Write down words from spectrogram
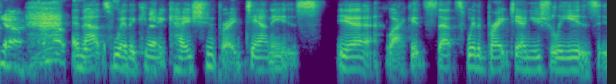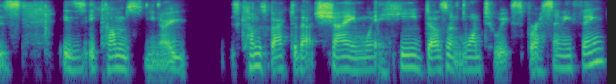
Yeah and that's where the communication breakdown is. Yeah like it's that's where the breakdown usually is is is it comes you know it comes back to that shame where he doesn't want to express anything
